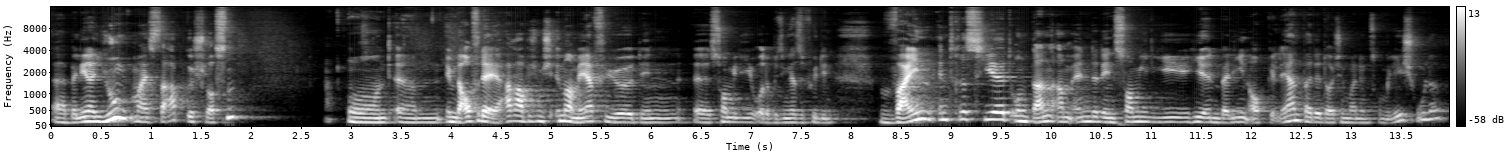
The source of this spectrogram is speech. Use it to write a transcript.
äh, Berliner Jugendmeister abgeschlossen. Und ähm, im Laufe der Jahre habe ich mich immer mehr für den äh, Sommelier oder beziehungsweise für den Wein interessiert und dann am Ende den Sommelier hier in Berlin auch gelernt bei der Deutschen Wein- und Sommelierschule.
